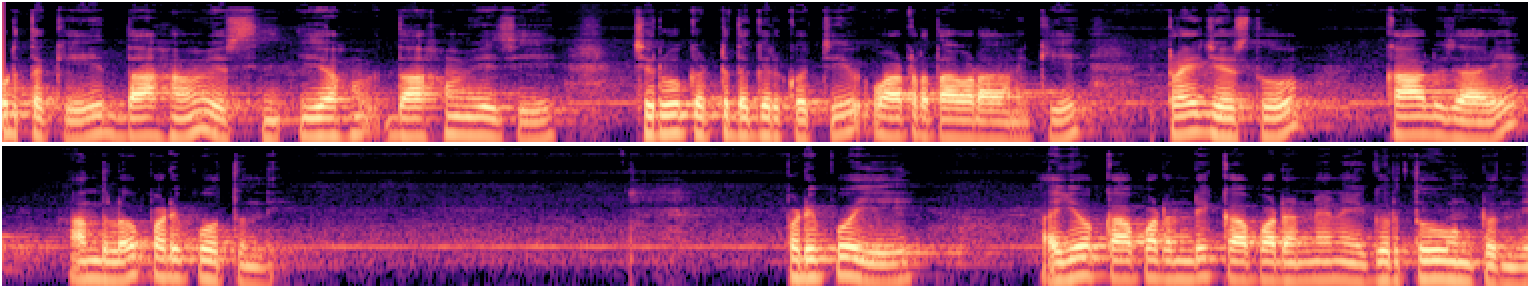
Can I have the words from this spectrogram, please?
ఉడతకి దాహం వేసి దాహం వేసి చెరువు గట్టు దగ్గరికి వచ్చి వాటర్ తాగడానికి ట్రై చేస్తూ కాలు జారి అందులో పడిపోతుంది. పడిపోయి అయ్యో కాపాడండి కాపాడండి అని ఎగురుతూ ఉంటుంది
